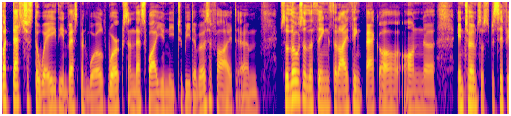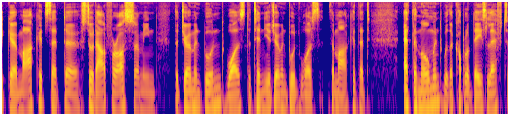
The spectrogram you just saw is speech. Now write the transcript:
But that's just the way the investment world works, and that's why you need to be diversified. Um, so those are the things that I think back on uh, in terms of specific uh, markets that uh, stood out for us. I mean, the German Bund was the 10-year German Bund was the market that at the moment with a couple of days left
